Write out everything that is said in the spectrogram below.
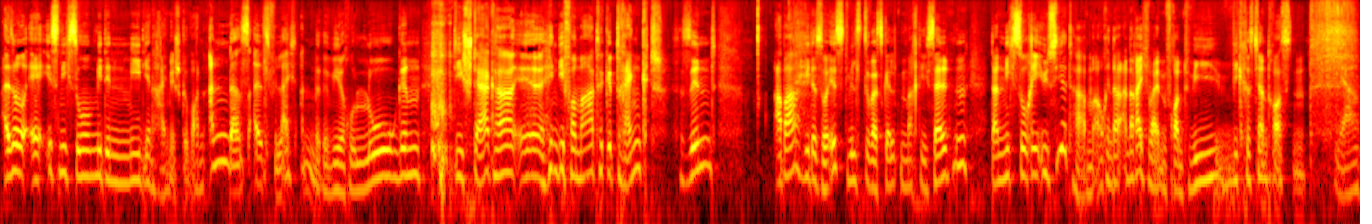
Also er ist nicht so mit den Medien heimisch geworden. Anders als vielleicht andere Virologen, die stärker äh, in die Formate gedrängt sind aber wie das so ist, willst du was gelten, mach dich selten, dann nicht so reüssiert haben, auch in der, an der Reichweitenfront, wie, wie Christian Drosten. Ja.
